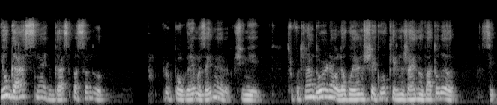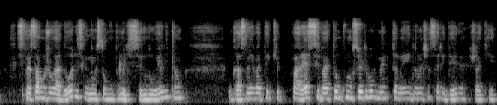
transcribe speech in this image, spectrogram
e o Gás, né? O Gás está passando por problemas aí, né? O time trocou o treinador, né? O Léo Goiano chegou querendo já renovar toda se, pensavam jogadores que não estão comprometidos segundo ele, então o também vai ter que, parece, vai ter um conserto de movimento também durante a Série D, né? já que,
